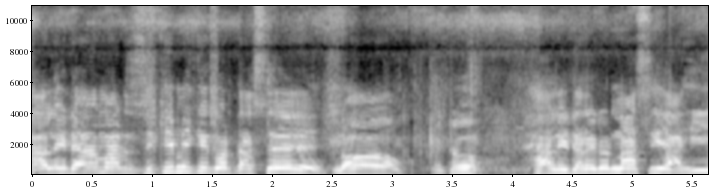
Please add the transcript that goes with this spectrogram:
হালিডা আমার ঝিকিমিকি করতেছে। ন একটু হালিডার একটু নাচি আহি।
